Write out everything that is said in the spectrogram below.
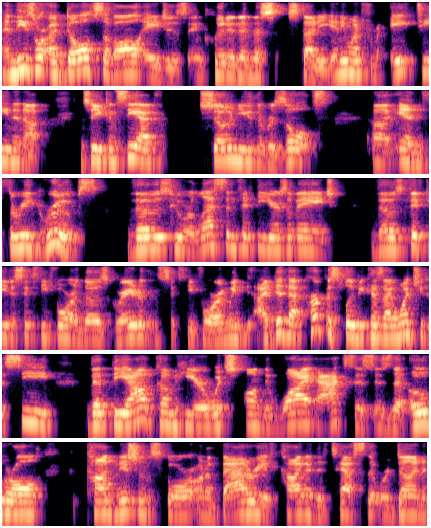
And these were adults of all ages included in this study, anyone from 18 and up. And so you can see I've shown you the results uh, in three groups, those who were less than 50 years of age, those 50 to 64 and those greater than 64 and we i did that purposefully because i want you to see that the outcome here, which on the y axis is the overall cognition score on a battery of cognitive tests that were done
